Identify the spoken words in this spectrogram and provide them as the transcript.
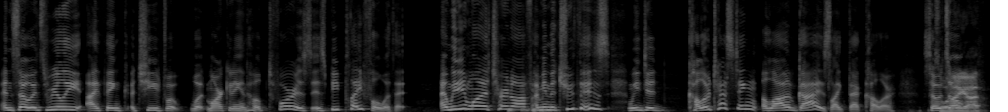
And so it's really, I think, achieved what what marketing had hoped for is is be playful with it. And we didn't want to turn off. I mean, the truth is, we did color testing. A lot of guys like that color. So That's it's what I got.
